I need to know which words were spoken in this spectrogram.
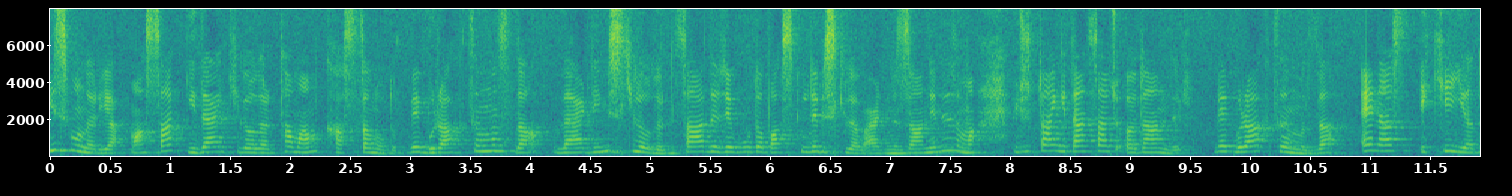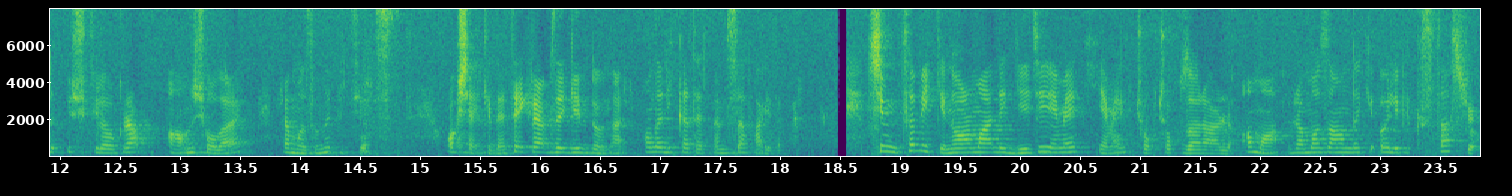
Biz bunları yapmazsak giden kiloların tamamı kastan olur ve bıraktığımızda verdiğimiz kiloların sadece burada baskülde biz kilo verdiğimizi zannederiz ama vücuttan giden sadece ödendir ve bıraktığımızda en az 2 ya da 3 kilogram almış olarak Ramazan'ı bitiririz. O şekilde tekrar bize geri döner. Ona dikkat etmemize fayda var. Şimdi tabii ki normalde gece yemek yemek çok çok zararlı ama Ramazan'daki öyle bir kıstas yok.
